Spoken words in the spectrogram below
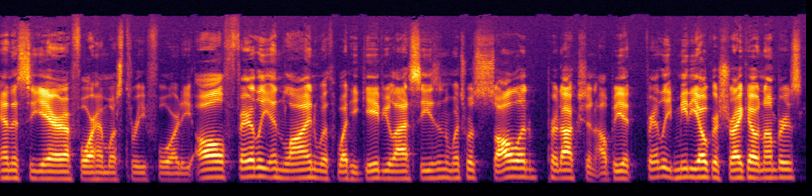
and the SIERA for him was 340. All fairly in line with what he gave you last season, which was solid production, albeit fairly mediocre strikeout numbers.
